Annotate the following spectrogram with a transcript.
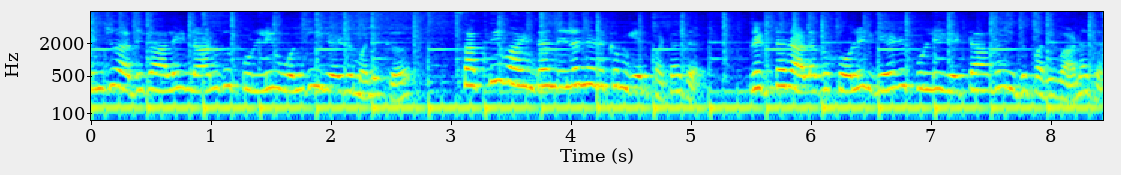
இன்று அதிகாலை நான்கு புள்ளி ஒன்று ஏழு மணிக்கு சக்தி வாய்ந்த நிலநடுக்கம் ஏற்பட்டது. ரிக்டர் அளவுகோலில் ஏழு புள்ளி எட்டாக இது பதிவானது.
